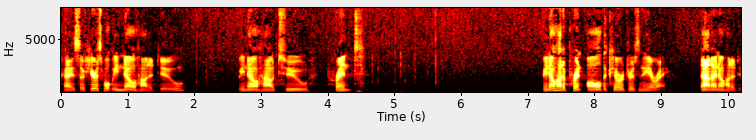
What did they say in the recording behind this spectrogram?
Okay, so here's what we know how to do. We know how to print, we know how to print all the characters in the array. That I know how to do.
